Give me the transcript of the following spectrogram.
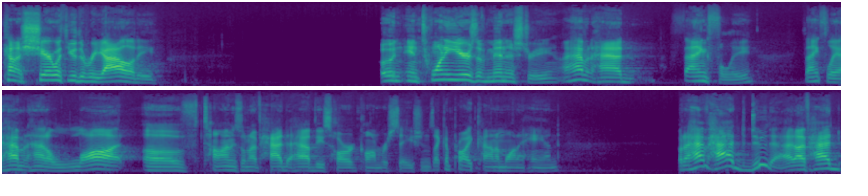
kind of share with you the reality. In, in 20 years of ministry, I haven't had, thankfully, thankfully, I haven't had a lot of times when I've had to have these hard conversations. I could probably count them on a hand. But I have had to do that. I've had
